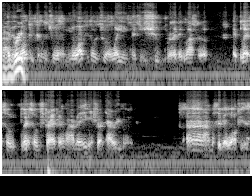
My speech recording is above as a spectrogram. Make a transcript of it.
I agree. Milwaukee comes to a, Milwaukee comes to a lane that can shoot, bro. They lock up. Bledsoe, Bledsoe strapping. Like, I mean, he can strap Kyrie. Uh, I'm gonna say Milwaukee is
